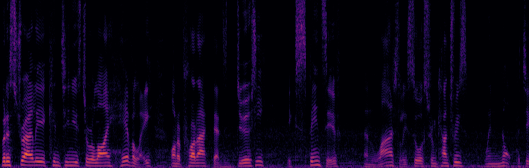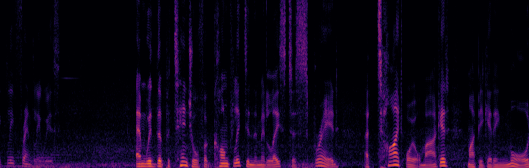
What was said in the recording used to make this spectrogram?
But Australia continues to rely heavily on a product that's dirty, expensive, and largely sourced from countries we're not particularly friendly with. And with the potential for conflict in the Middle East to spread, a tight oil market might be getting more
